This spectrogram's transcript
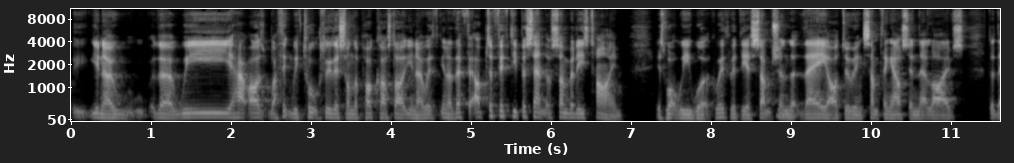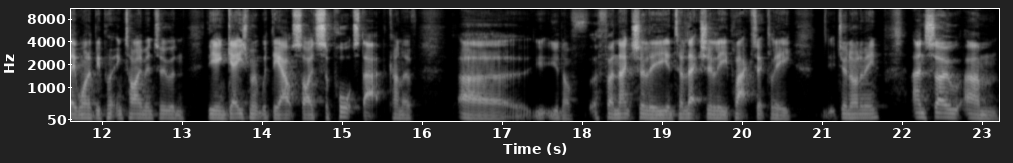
you know, the we have. I think we've talked through this on the podcast. Are you know, with you know, they're up to 50 percent of somebody's time is what we work with, with the assumption that they are doing something else in their lives that they want to be putting time into, and the engagement with the outside supports that kind of uh, you know, financially, intellectually, practically. Do you know what I mean? And so, um,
